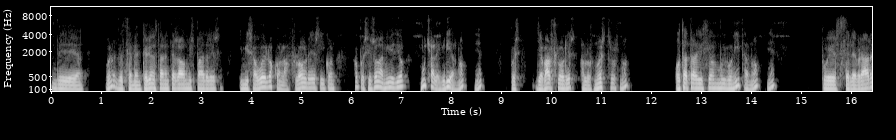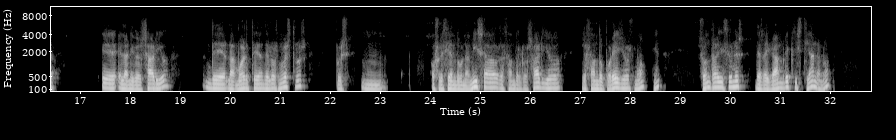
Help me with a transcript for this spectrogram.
de, bueno, del cementerio donde están enterrados mis padres y mis abuelos, con las flores y con... Ah, pues eso a mí me dio mucha alegría, ¿no? ¿Eh? Pues llevar flores a los nuestros, ¿no? Otra tradición muy bonita, ¿no? ¿Eh? Pues celebrar eh, el aniversario de la muerte de los nuestros, pues mm, ofreciendo una misa, rezando el rosario, rezando por ellos, ¿no? Son tradiciones de regambre cristiana, ¿no?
